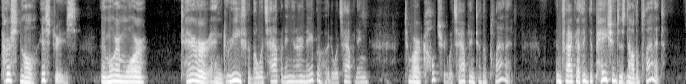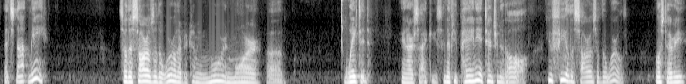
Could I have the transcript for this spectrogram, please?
personal histories and more and more terror and grief about what's happening in our neighborhood, what's happening to our culture, what's happening to the planet. In fact, I think the patient is now the planet. That's not me. So the sorrows of the world are becoming more and more uh, weighted in our psyches. And if you pay any attention at all, you feel the sorrows of the world most every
